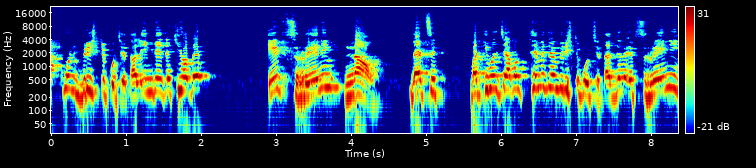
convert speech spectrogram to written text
এখন বৃষ্টি পড়ছে, তাহলে ইংরেজিতে কি হবে? It's raining now that's it but কি বলছে? এখন থেমে থেমে বৃষ্টি পড়ছে। তার জন্য ইটস রেনিং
